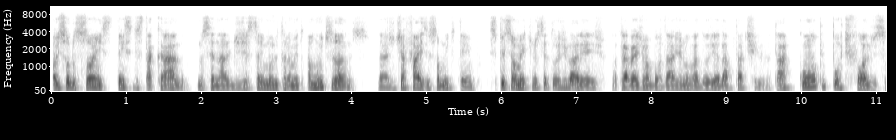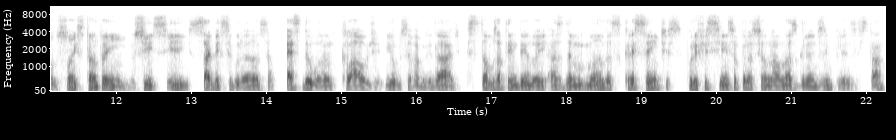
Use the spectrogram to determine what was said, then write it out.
A Oi Soluções tem se destacado no cenário de gestão e monitoramento há muitos anos. Né? A gente já faz isso há muito tempo, especialmente no setor de varejo, através de uma abordagem inovadora e adaptativa. Tá? Com amplo portfólio de soluções, tanto em CNC, cibersegurança, SD-WAN, cloud e observabilidade, estamos atendendo aí as demandas crescentes por eficiência operacional nas grandes empresas. Tá?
